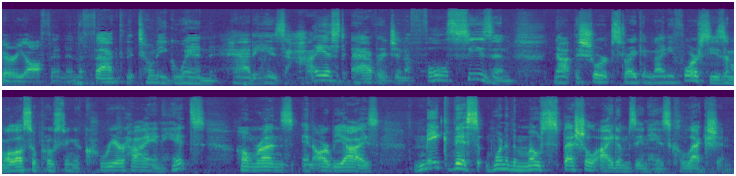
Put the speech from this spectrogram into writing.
very often, and the fact that Tony Gwynn had his highest average in a full season, not the short strike in 94 season, while also posting a career high in hits, home runs, and RBIs, make this one of the most special items in his collection.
